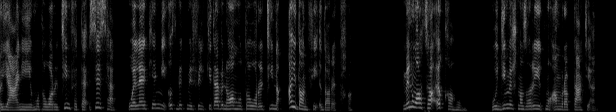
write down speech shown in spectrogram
يعني متورطين في تأسيسها ولكني أثبت في الكتاب إن هم متورطين أيضا في إدارتها. من وثائقهم ودي مش نظرية مؤامرة بتاعتي أنا.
